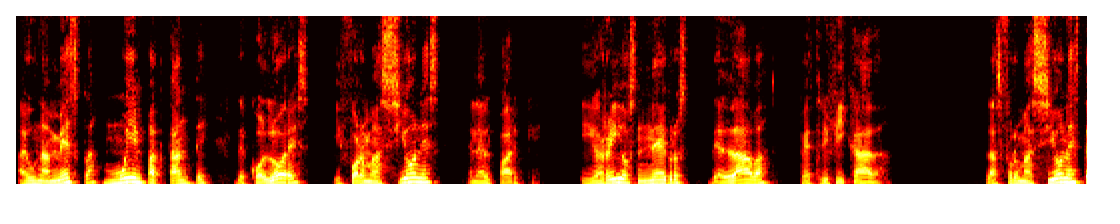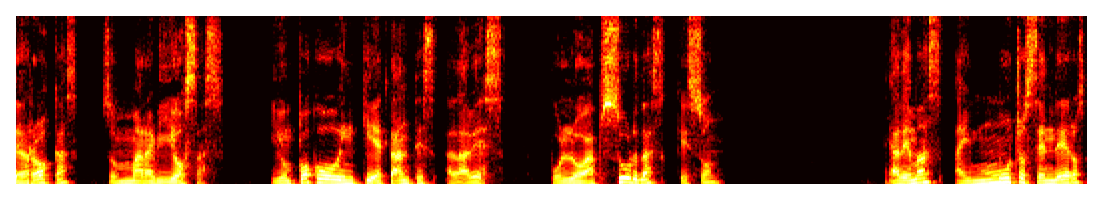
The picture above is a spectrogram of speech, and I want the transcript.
hay una mezcla muy impactante de colores y formaciones en el parque y ríos negros de lava petrificada. Las formaciones de rocas son maravillosas y un poco inquietantes a la vez por lo absurdas que son. Además, hay muchos senderos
